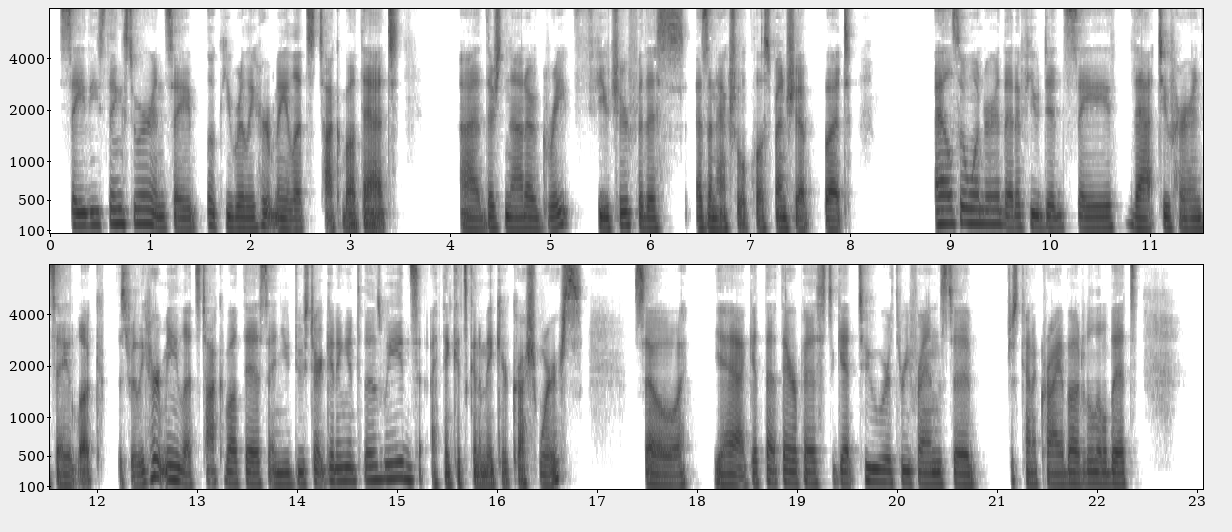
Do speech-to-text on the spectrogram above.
say these things to her and say, look, you really hurt me, let's talk about that. Uh, there's not a great future for this as an actual close friendship. But I also wonder that if you did say that to her and say, look, this really hurt me, let's talk about this, and you do start getting into those weeds, I think it's going to make your crush worse. So, yeah, get that therapist, get two or three friends to just kind of cry about it a little bit,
